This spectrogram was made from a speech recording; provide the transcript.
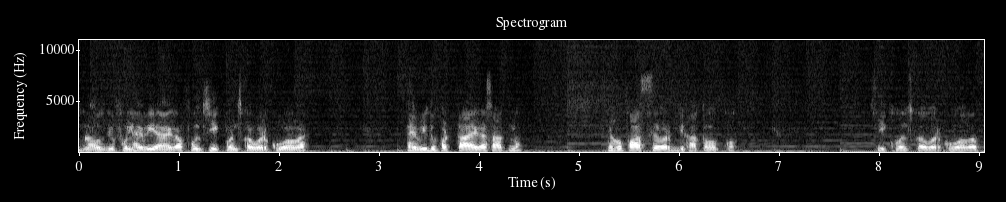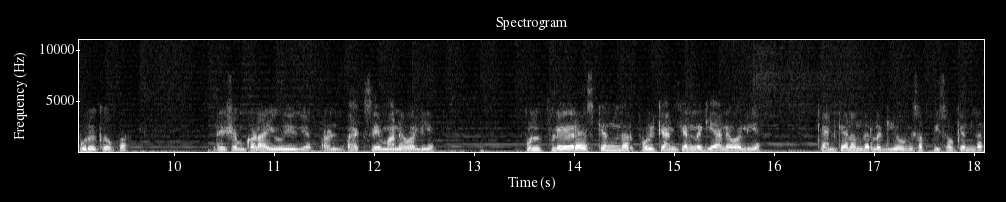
ब्लाउज भी फुल हैवी आएगा फुल सीक्वेंस का वर्क हुआ हुआ है। हैवी दुपट्टा आएगा साथ में। देखो पास से वर्क दिखाता हूँ आपको। सीक्वेंस का वर्क हुआ हुआ है पूरे के ऊपर। रेशम कढ़ाई हुई है फ्रंट बैक सेम आने वाली है। फुल फ्लेयर है इसके अंदर फुल कैन कैन लगी आने वाली है। कैन कैन अंदर लगी होगी सब पीसों के अंदर।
